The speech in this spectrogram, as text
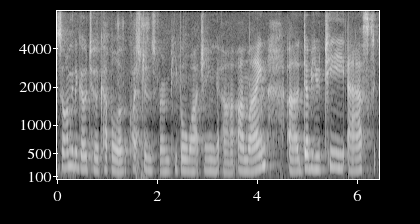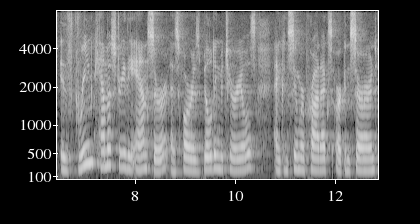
So I'm going to go to a couple of questions from people watching uh, online. Uh, WT asks, is green chemistry the answer as far as building materials and consumer products are concerned?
